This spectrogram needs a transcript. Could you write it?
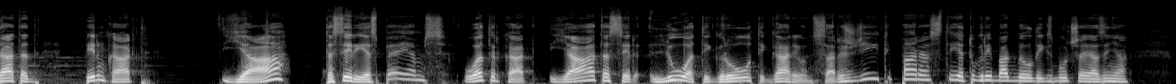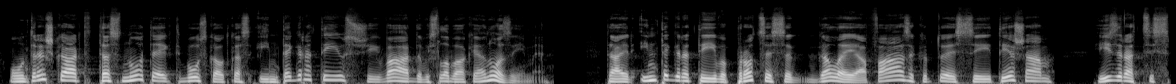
Tā tad pirmkārt, jā, tas ir iespējams. Otrakārt, jā, tas ir ļoti grūti, gari un sarežģīti parasti, ja tu gribi atbildīgs būt šajā ziņā. Un treškārt, tas noteikti būs kaut kas integratīvs šī vārda vislabākajā nozīmē. Tā ir integratīva procesa galējā fāze, kur tu esi tiešām izracis,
